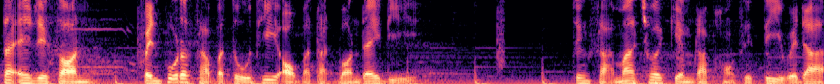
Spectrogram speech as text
แต่เอเดซอนเป็นผู้รักษาประตูที่ออกมาตัดบอลได้ดี จึงสามารถช่วยเกมรับของซิตี้ไว้ได้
